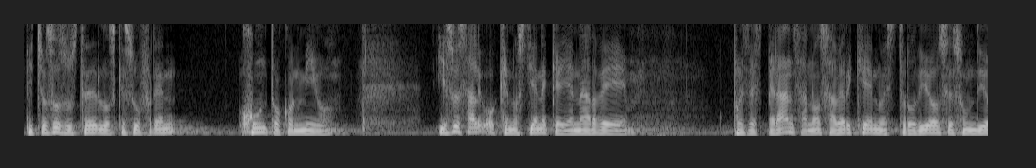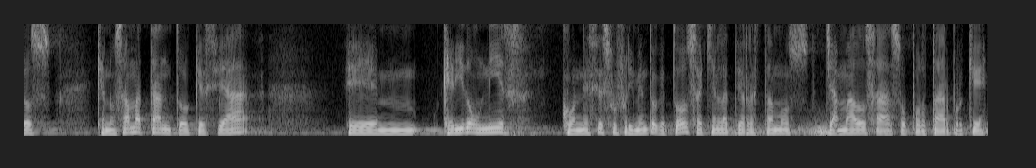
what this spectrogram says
dichosos ustedes los que sufren junto conmigo. Y eso es algo que nos tiene que llenar de, pues, de esperanza, ¿no? Saber que nuestro Dios es un Dios que nos ama tanto, que se ha em, querido unir con ese sufrimiento que todos aquí en la tierra estamos llamados a soportar, porque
